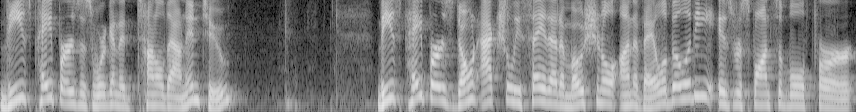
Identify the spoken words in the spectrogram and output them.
these papers, as we're going to tunnel down into, these papers don't actually say that emotional unavailability is responsible for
